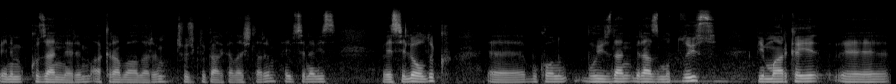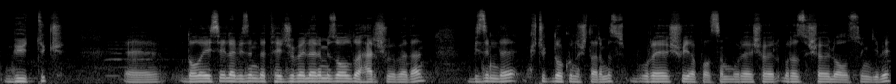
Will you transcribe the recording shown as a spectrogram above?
Benim kuzenlerim, akrabalarım, çocukluk arkadaşlarım hepsine biz vesile olduk. E, bu konu bu yüzden biraz mutluyuz. Bir markayı e, büyüttük. Ee, Dolayısıyla bizim de tecrübelerimiz oldu her şubeden. Bizim de küçük dokunuşlarımız buraya şu yapılsın, buraya şöyle, burası şöyle olsun gibi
